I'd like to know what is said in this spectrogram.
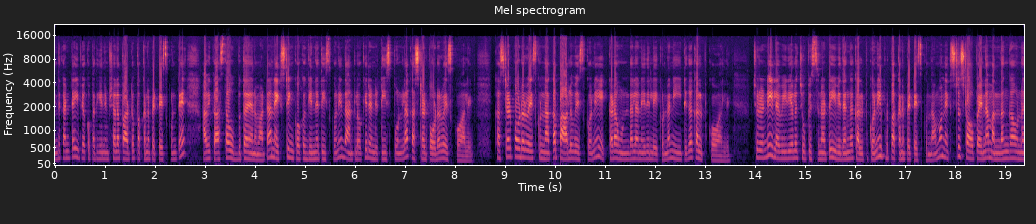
ఎందుకంటే ఇవి ఒక పదిహేను నిమిషాల పాటు పక్కన పెట్టేసుకుంటే అవి కాస్త ఉబ్బుతాయి అనమాట నెక్స్ట్ ఇంకొక గిన్నె తీసుకొని దాంట్లోకి రెండు టీ స్పూన్ల కస్టర్డ్ పౌడర్ వేసుకోవాలి. కస్టర్డ్ పౌడర్ వేసుకున్నాక పాలు వేసుకొని ఎక్కడ ఉండలు అనేది లేకుండా నీట్గా కలుపుకోవాలి. చూడండి ఇలా వీడియోలో చూపిస్తున్నట్టు ఈ విధంగా కలుపుకొని ఇప్పుడు పక్కన పెట్టేసుకుందాము. నెక్స్ట్ స్టవ్ పైన మందంగా ఉన్న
